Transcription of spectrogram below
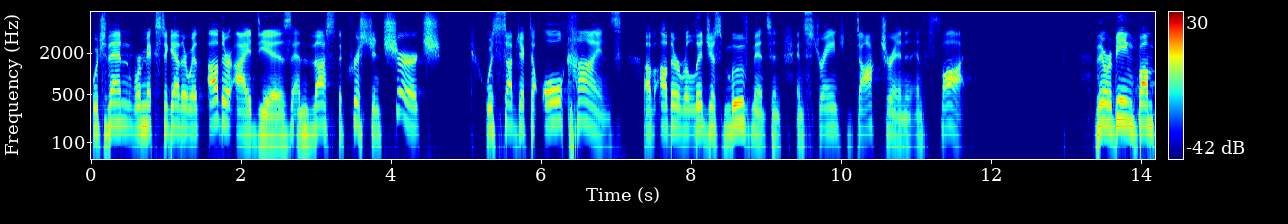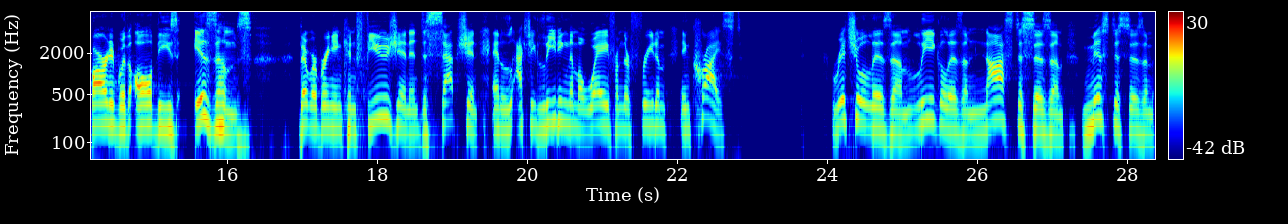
which then were mixed together with other ideas, and thus the Christian church was subject to all kinds of other religious movements and, and strange doctrine and thought. They were being bombarded with all these isms that were bringing confusion and deception and actually leading them away from their freedom in Christ. Ritualism, legalism, Gnosticism, mysticism,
